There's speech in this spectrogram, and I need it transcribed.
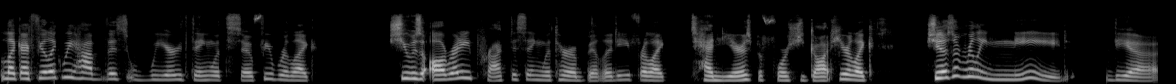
Like I feel like we have this weird thing with Sophie where like she was already practicing with her ability for like 10 years before she got here. Like she doesn't really need the uh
